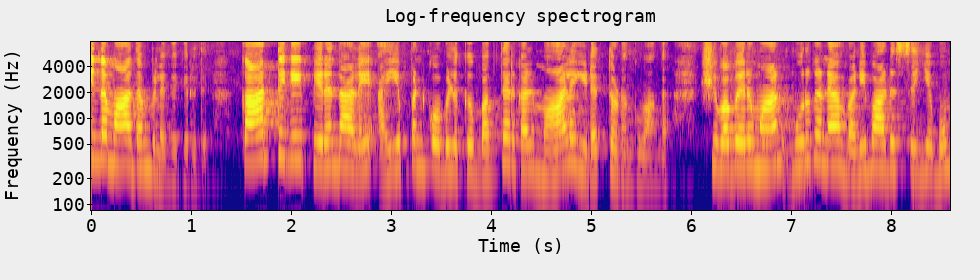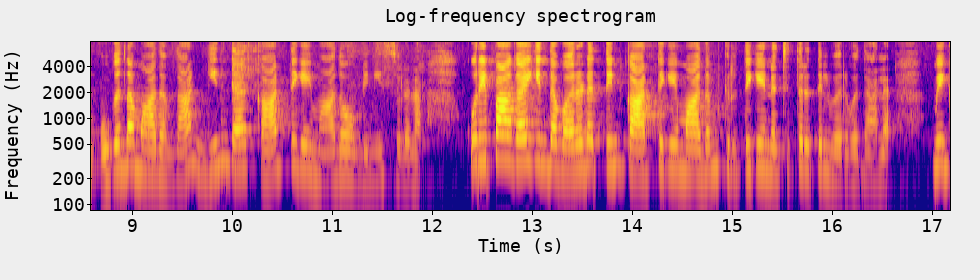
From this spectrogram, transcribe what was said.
இந்த மாதம் விளங்குகிறது. கார்த்திகை பிறந்தாலே ஐயப்பன் கோவிலுக்கு பக்தர்கள் மாலையிடத் தொடங்குவாங்க. சிவபெருமான் முருகனை வழிபாடு செய்யவும் உகந்த மாதம்தான் இந்த கார்த்திகை மாதம் அப்படின்னு சொல்லலாம். குறிப்பாக இந்த வருடத்தின் கார்த்திகை மாதம் கிருத்திகை நட்சத்திரத்தில் வருவதால் மிக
